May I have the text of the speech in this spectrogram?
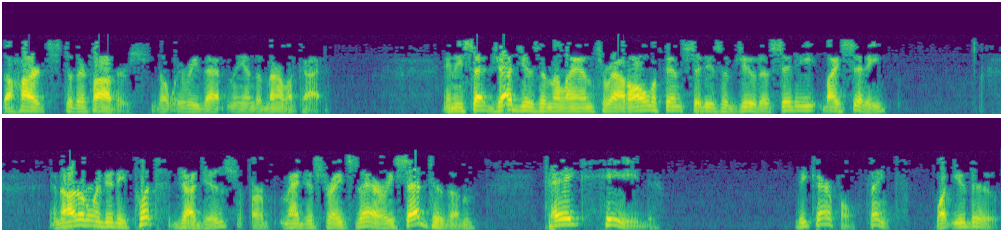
the hearts to their fathers. Don't we read that in the end of Malachi? And he set judges in the land throughout all the fenced cities of Judah, city by city. And not only did he put judges or magistrates there, he said to them, Take heed. Be careful. Think what you do.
